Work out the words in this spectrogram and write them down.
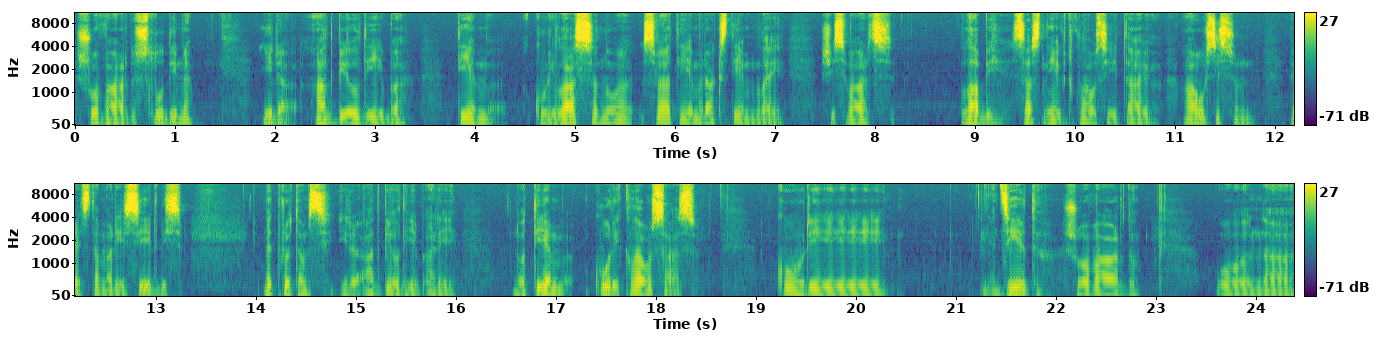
šo vārdu sludina, ir atbildība tiem, kuri lasa no svētajiem rakstiem, lai šis vārds labi sasniegtu klausītāju ausis un pēc tam arī sirdis, bet, protams, ir atbildība arī no tiem, kuri klausās, kuri dzird šo vārdu un uh,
